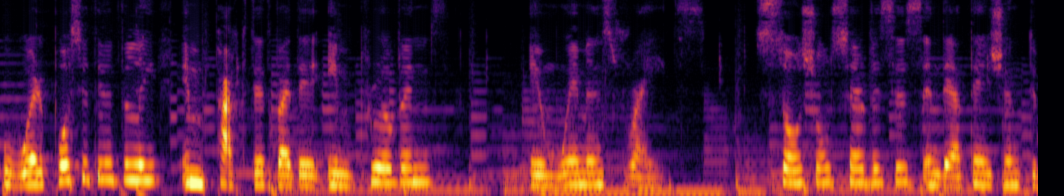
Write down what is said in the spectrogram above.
who were positively impacted by the improvements in women's rights, social services, and the attention to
